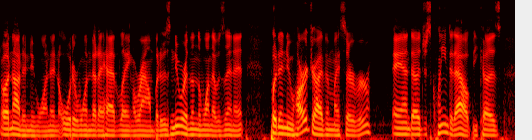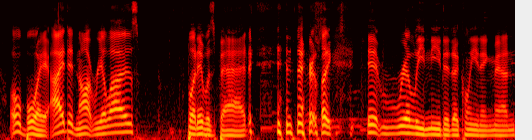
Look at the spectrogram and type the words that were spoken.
well, not a new one, an older one that I had laying around, but it was newer than the one that was in it. Put a new hard drive in my server and uh, just cleaned it out because, oh boy, I did not realize, but it was bad. and there, like, it really needed a cleaning, man.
